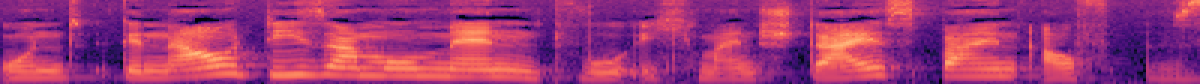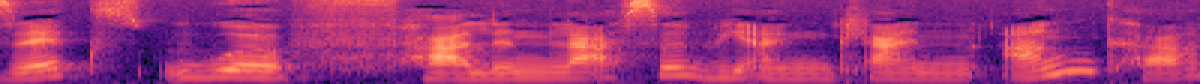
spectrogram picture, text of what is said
Und genau dieser Moment, wo ich mein Steißbein auf 6 Uhr fallen lasse, wie einen kleinen Anker,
